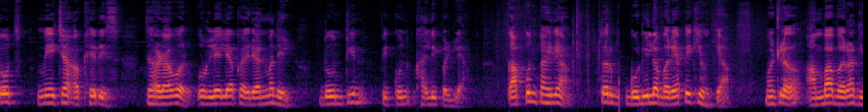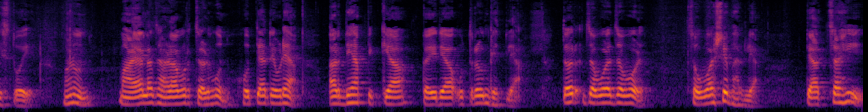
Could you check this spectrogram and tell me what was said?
तोच मेच्या अखेरीस झाडावर उरलेल्या कैऱ्यांमधील दोन तीन पिकून खाली पडल्या. कापून पाहिल्या तर गोडीला बऱ्यापैकी होत्या. म्हटलं आंबा बरा दिसतोय. म्हणून माळ्याला झाडावर चढवून होत्या तेवढ्या अर्ध्या पिक्या कैऱ्या उतरवून घेतल्या. तर जवळजवळ सव्वाशे भरल्या. त्याचाही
